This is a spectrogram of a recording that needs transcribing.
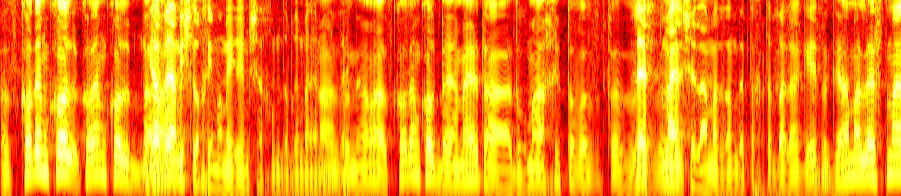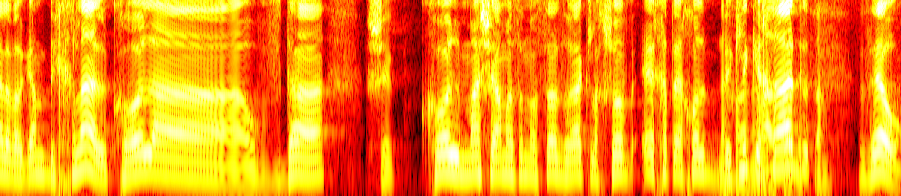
אז קודם כל, קודם כל... גם והמשלוחים המהירים שאנחנו מדברים עליהם הרבה. אז אני אומר, אז קודם כל, באמת, הדוגמה הכי טובה זאת... last mile של אמזון, בטח אתה בא להגיד. זה גם ה last mile, אבל גם בכלל, כל העובדה שכל מה שאמזון עושה זה רק לחשוב איך אתה יכול נכון, בקליק אחד, זהו.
